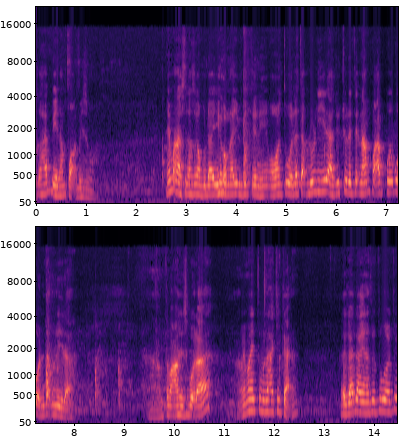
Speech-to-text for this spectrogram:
ke habis nampak habis semua. Memanglah setengah-setengah budaya orang Melayu kita ni Orang tua dah tak peduli lah. Cucu dah tak nampak apa pun Dia tak peduli dah ha, Minta maaf saya sebut lah eh. ha, Memang itu benda hakikat. Kadang-kadang yang tua-tua tu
